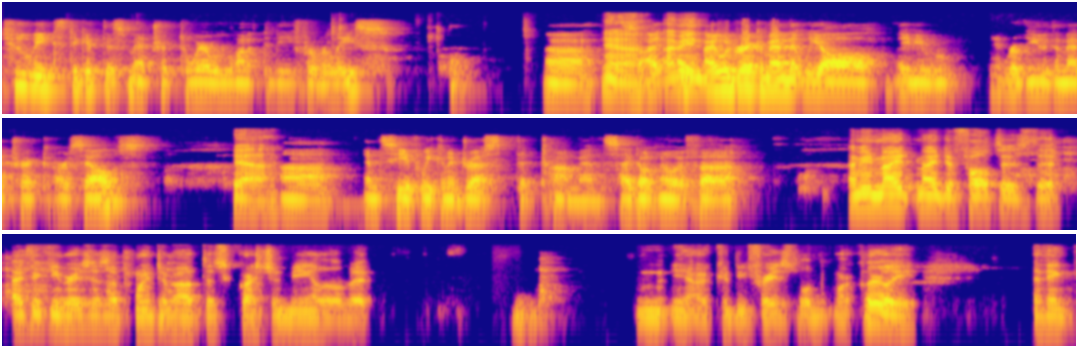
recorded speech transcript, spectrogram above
two weeks to get this metric to where we want it to be for release. Uh, Yeah, so I, I I, mean- I would recommend that we all maybe re- review the metric ourselves Yeah, uh, and see if we can address the comments. I don't know if, uh, I mean, my, my default is that I think he raises a point about this question being a little bit. You know, it could be phrased a little bit more clearly. I think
